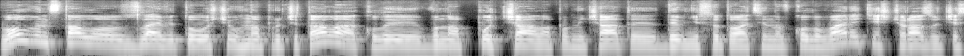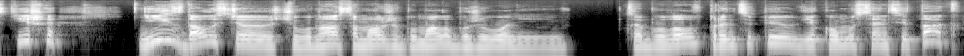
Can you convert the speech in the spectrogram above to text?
Лоуен стало зле від того, що вона прочитала, а коли вона почала помічати дивні ситуації навколо Веріті щоразу частіше, їй здалося, що вона сама вже помала божеволі. І це було, в принципі, в якомусь сенсі так.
